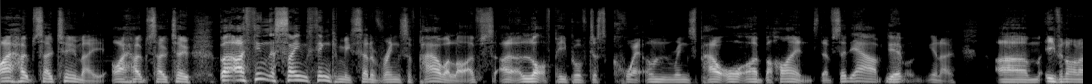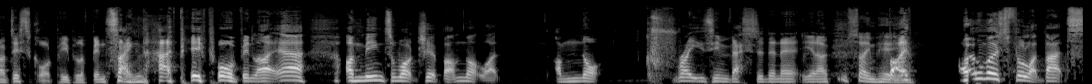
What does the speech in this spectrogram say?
I hope so too, mate. I hope so too. But I think the same thing can be said of Rings of Power. A lot, I've, s- a lot of people have just quit on Rings of Power or are behind. They've said, "Yeah, Yep. you know." Um, even on our Discord, people have been saying that. People have been like, "Yeah, I'm mean to watch it, but I'm not like, I'm not crazy invested in it." You know, Same here. I almost feel like that's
